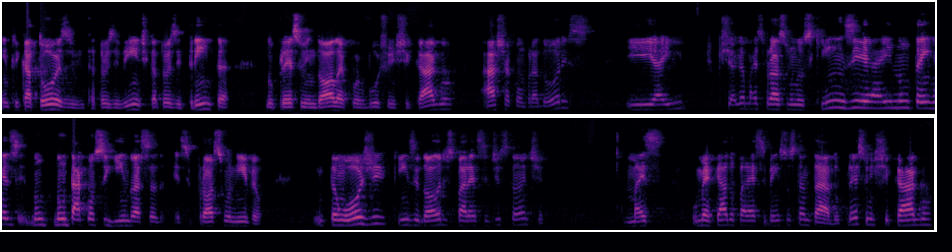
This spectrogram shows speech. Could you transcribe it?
entre 14, 14,20, 14,30 no preço em dólar por bushel em Chicago, acha compradores e aí chega mais próximo dos 15 e aí não tem não não está conseguindo essa, esse próximo nível. Então hoje 15 dólares parece distante, mas o mercado parece bem sustentado. O preço em Chicago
